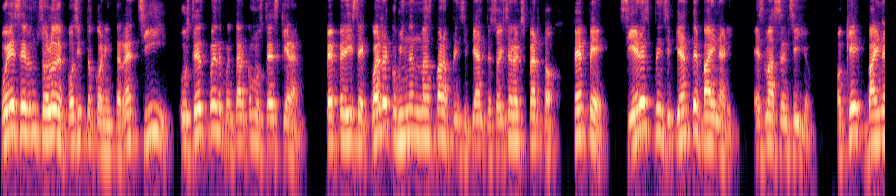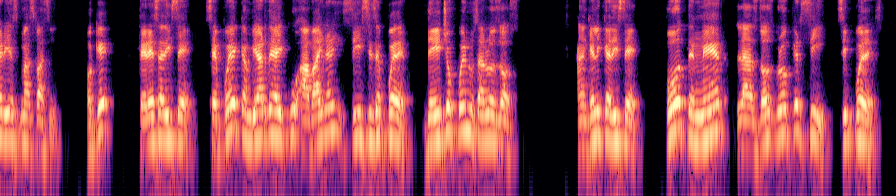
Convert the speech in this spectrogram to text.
¿puede ser un solo depósito con internet? Sí, ustedes pueden contar como ustedes quieran. Pepe dice, ¿cuál recomiendan más para principiantes? Soy cero experto. Pepe, si eres principiante, Binary. Es más sencillo. ¿Ok? Binary es más fácil. ¿Ok? Teresa dice, ¿se puede cambiar de IQ a Binary? Sí, sí se puede. De hecho, pueden usar los dos. Angélica dice, ¿puedo tener las dos brokers? Sí, sí puedes.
